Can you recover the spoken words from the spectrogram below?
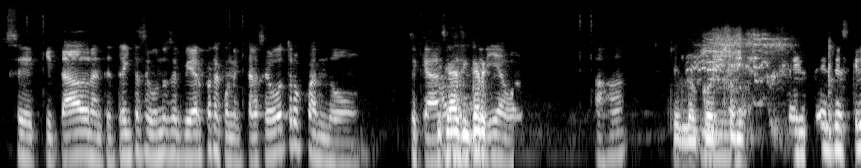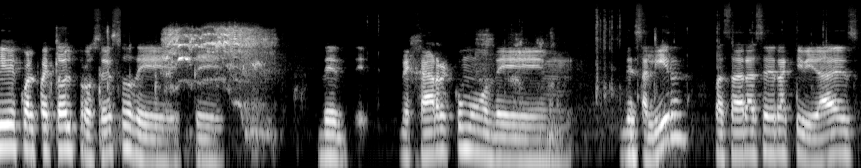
se quitaba durante 30 segundos el VR para conectarse a otro cuando se quedaba Se queda sin carga. Ajá. Qué loco. Él, él describe cuál fue todo el proceso de, de, de- de dejar como de, de salir, pasar a hacer actividades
